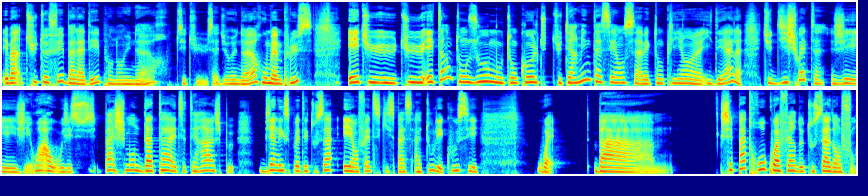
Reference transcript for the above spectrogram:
eh ben tu te fais balader pendant une heure, si tu, ça dure une heure ou même plus, et tu, tu éteins ton Zoom ou ton call, tu, termines ta séance avec ton client euh, idéal, tu te dis chouette, j'ai, j'ai, waouh, j'ai vachement de data, etc. Je peux bien exploiter tout ça. Et en fait, ce qui se passe à tous les coups, c'est, ouais, bah, je sais pas trop quoi faire de tout ça dans le fond.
